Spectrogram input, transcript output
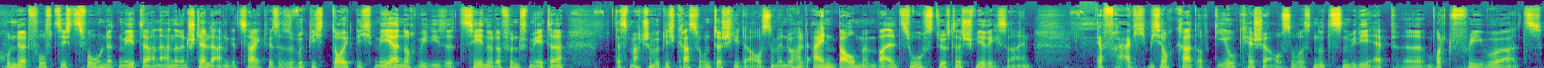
150, 200 Meter an einer anderen Stelle angezeigt wirst, also wirklich deutlich mehr noch wie diese 10 oder 5 Meter das macht schon wirklich krasse Unterschiede aus. Und wenn du halt einen Baum im Wald suchst, dürfte das schwierig sein. Da frage ich mich auch gerade, ob Geocacher auch sowas nutzen wie die App äh, What Free Words.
